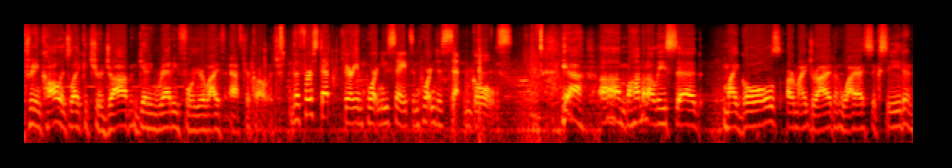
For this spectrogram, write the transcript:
treating college like it's your job and getting ready for your life after college. The first step, very important. You say it's important to set goals. Yeah, um, Muhammad Ali said, my goals are my drive and why I succeed. And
